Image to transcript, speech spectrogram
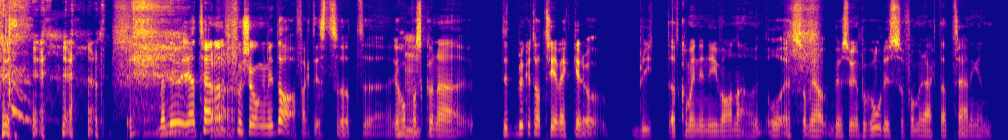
men nu, jag tränade för första gången idag faktiskt. Så att, eh, jag hoppas Mm. kunna... Det brukar ta tre veckor att, bryta, att komma in i en ny vana. Och, eftersom jag blev sugen på godis så får man räkna att träningen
